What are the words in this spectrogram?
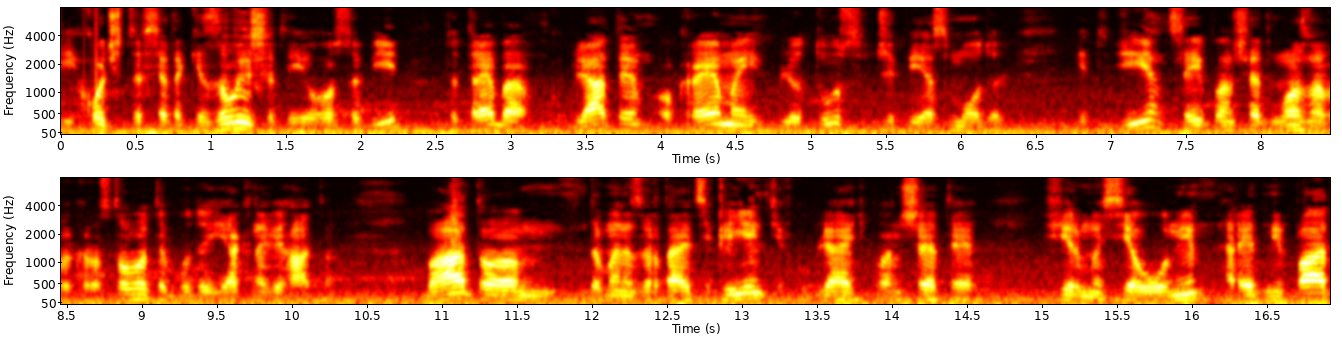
і хочете все-таки залишити його собі, то треба купляти окремий Bluetooth GPS модуль. І тоді цей планшет можна використовувати буде як навігатор. Багато до мене звертаються клієнтів, купляють планшети фірми Xiaomi, Redmi Pad,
